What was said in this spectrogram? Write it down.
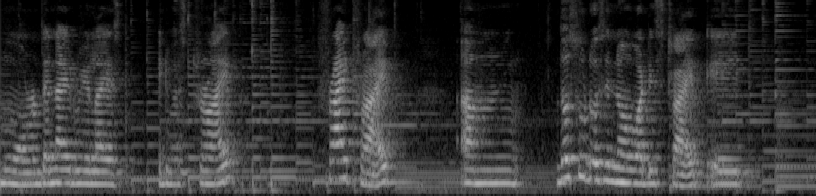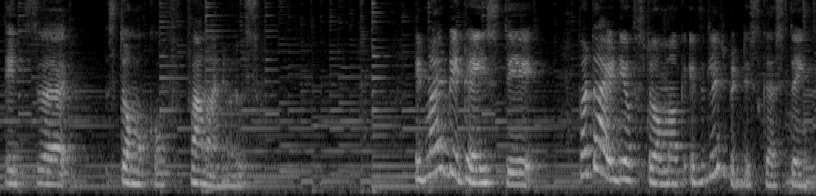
more then I realized it was tripe, fried tripe. Um, those who doesn't know what is tripe, it, it's a stomach of farm animals. It might be tasty, but the idea of stomach is a little bit disgusting.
